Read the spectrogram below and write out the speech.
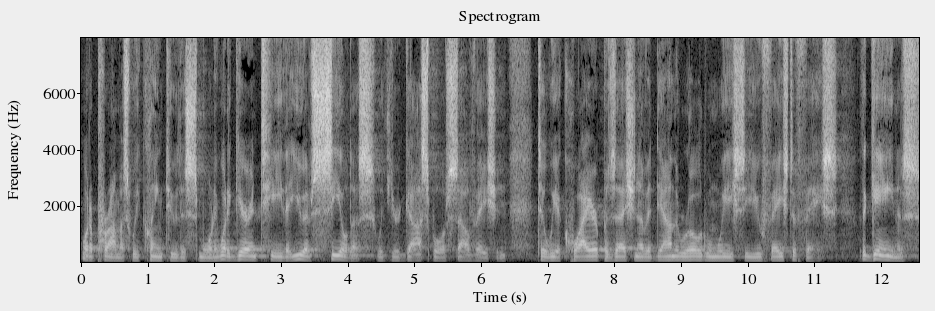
What a promise we cling to this morning. What a guarantee that you have sealed us with your gospel of salvation till we acquire possession of it down the road when we see you face to face. The gain, as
